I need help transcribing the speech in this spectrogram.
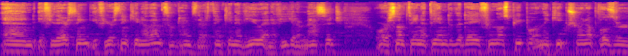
And if you're think if you're thinking of them, sometimes they're thinking of you. And if you get a message or something at the end of the day from those people, and they keep showing up, those are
